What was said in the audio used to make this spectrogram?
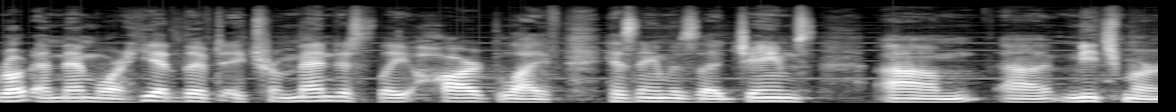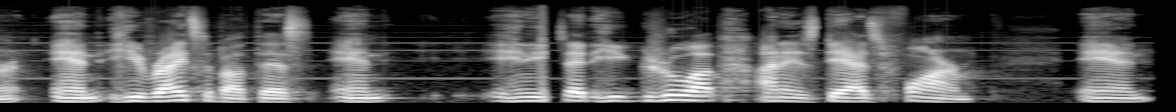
wrote a memoir. He had lived a tremendously hard life. His name was uh, James um, uh, Mechmer, and he writes about this. And, and he said he grew up on his dad's farm, and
